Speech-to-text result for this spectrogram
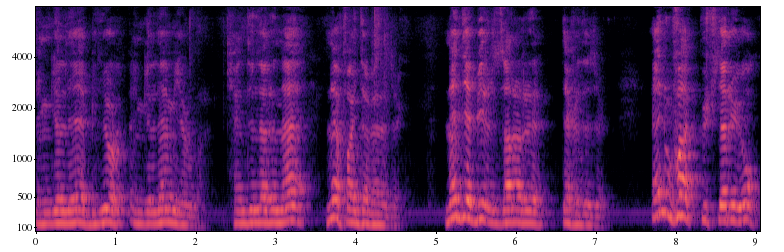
engelleyebiliyor, engelleyemiyorlar. Kendilerine ne fayda verecek? ne de bir zararı def edecek. En ufak güçleri yok.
